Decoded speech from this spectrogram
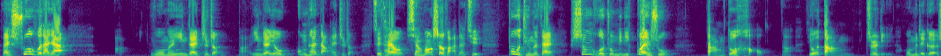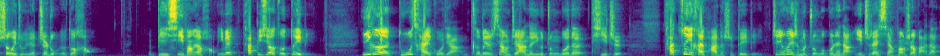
来说服大家啊？我们应该执政啊，应该由共产党来执政，所以他要想方设法的去不停的在生活中给你灌输党多好啊，有党治理，我们这个社会主义的制度有多好，比西方要好，因为他必须要做对比。一个独裁国家，特别是像这样的一个中国的体制，他最害怕的是对比。这就为什么中国共产党一直在想方设法的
